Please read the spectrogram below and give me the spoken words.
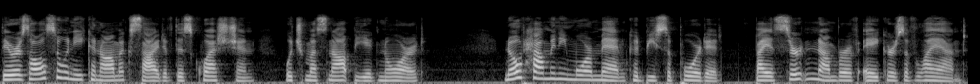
There is also an economic side of this question which must not be ignored. Note how many more men could be supported by a certain number of acres of land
